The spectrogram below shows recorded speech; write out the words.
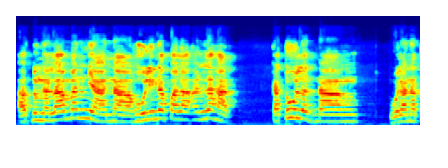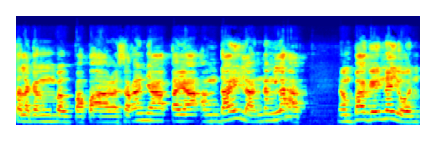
At nung nalaman niya na huli na pala ang lahat, katulad ng wala na talagang magpapaaral sa kanya, kaya ang dahilan ng lahat ng bagay na yon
